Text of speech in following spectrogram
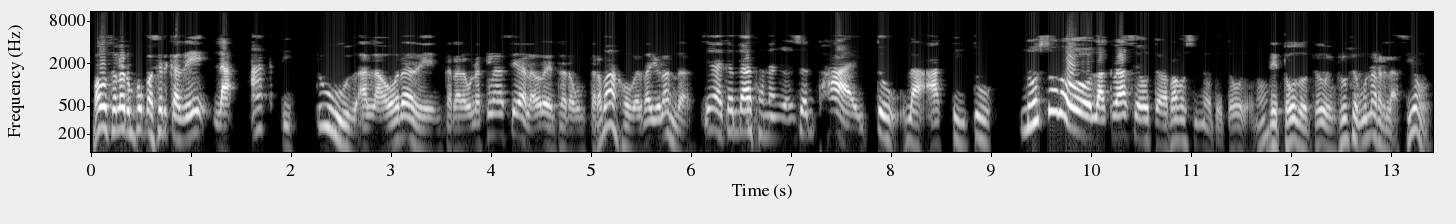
Vamos a hablar un poco acerca de la actitud a la hora de entrar a una clase, a la hora de entrar a un trabajo, ¿verdad, Yolanda? Sí, hay que andar con la la actitud. No solo la clase o trabajo, sino de todo, ¿no? De todo, todo, incluso en una relación.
